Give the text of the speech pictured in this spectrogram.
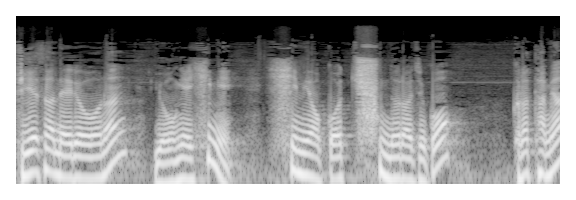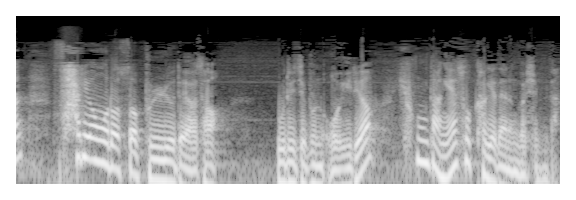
뒤에서 내려오는 용의 힘이 힘이 없고 축 늘어지고 그렇다면 사룡으로서 분류되어서 우리 집은 오히려 흉당에 속하게 되는 것입니다.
